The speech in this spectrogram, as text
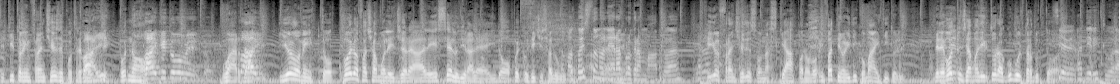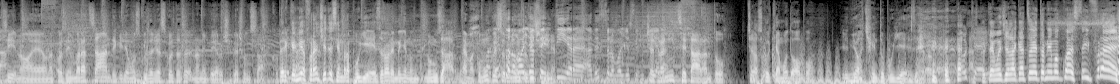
Il titolo in francese potrebbe Vai. po- no. Vai che tuo momento. Guarda, Vai. io lo metto, poi lo facciamo leggere a Alessia e lo dirà lei dopo e così ci No, saluta. ma questo Va non bene. era programmato, eh. Perché io il francese sono una schiappa, non lo- infatti non li dico mai i titoli. Delle volte usiamo addirittura Google Traduttore. Sì, è vero. Addirittura. Sì, no, è una cosa imbarazzante. Chiediamo scusa agli ascoltatori. Non è vero, ci piace un sacco. Perché il mio francese sembra pugliese, allora è meglio non, non usarlo. Eh, ma comunque adesso sono lo molto voglio vicine. sentire. Adesso lo voglio sentire. Cioè, tra Nizza e Taranto. Ce l'ascoltiamo dopo. Il mio accento pugliese. Ok. Ascoltiamoci la canzone e torniamo qua. Stay fresh.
